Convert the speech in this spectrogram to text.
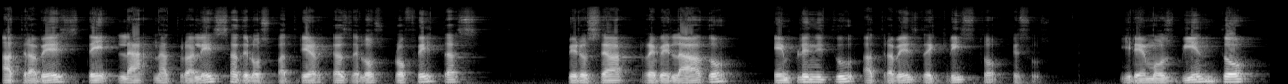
a través de la naturaleza de los patriarcas, de los profetas, pero se ha revelado en plenitud a través de Cristo Jesús. Iremos viendo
